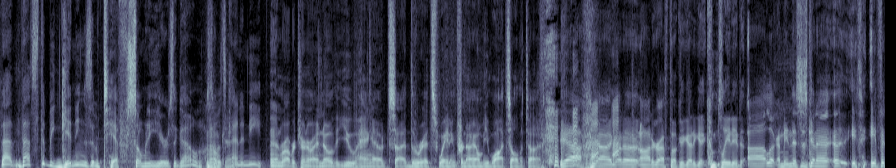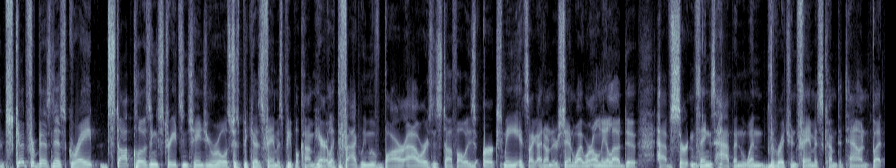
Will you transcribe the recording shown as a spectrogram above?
That that's the beginnings of TIFF so many years ago. So okay. it's kind of neat. And Robert Turner, I know that you hang outside the Ritz waiting for Naomi Watts all the time. yeah, yeah, I got an autograph book I got to get completed. Uh, look, I mean, this is gonna uh, if if it's good for business, great. Stop closing streets and changing rules just because famous people come here. Like the fact we move bar hours and stuff always irks me. It's like I don't understand why we're only allowed to have certain things happen when the rich and famous come to town, but.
